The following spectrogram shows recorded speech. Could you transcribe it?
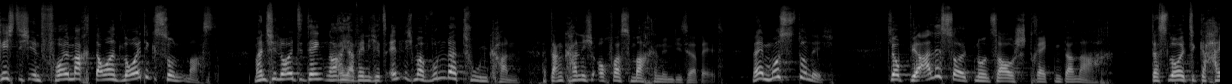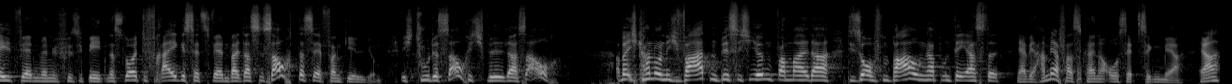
richtig in Vollmacht dauernd Leute gesund machst. Manche Leute denken, ach ja, wenn ich jetzt endlich mal Wunder tun kann, dann kann ich auch was machen in dieser Welt. Nein, musst du nicht. Ich glaube, wir alle sollten uns ausstrecken danach dass Leute geheilt werden, wenn wir für sie beten, dass Leute freigesetzt werden, weil das ist auch das Evangelium. Ich tue das auch, ich will das auch. Aber ich kann doch nicht warten, bis ich irgendwann mal da diese Offenbarung habe und der erste, ja, wir haben ja fast keine Aussätzigen mehr. Ja?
